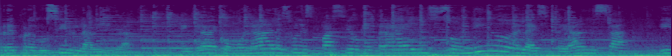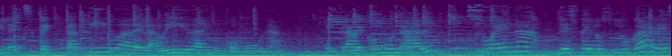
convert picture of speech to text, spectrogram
reproducir la vida. En clave comunal es un espacio que trae el sonido de la esperanza y la expectativa de la vida en comuna. En clave comunal suena desde los lugares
